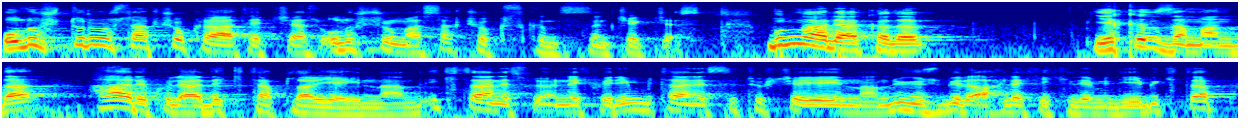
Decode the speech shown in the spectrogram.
Oluşturursak çok rahat edeceğiz, oluşturmazsak çok sıkıntısını çekeceğiz. Bununla alakalı yakın zamanda harikulade kitaplar yayınlandı. İki tanesini örnek vereyim. Bir tanesi Türkçe yayınlandı. 101 Ahlak İkilemi diye bir kitap.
